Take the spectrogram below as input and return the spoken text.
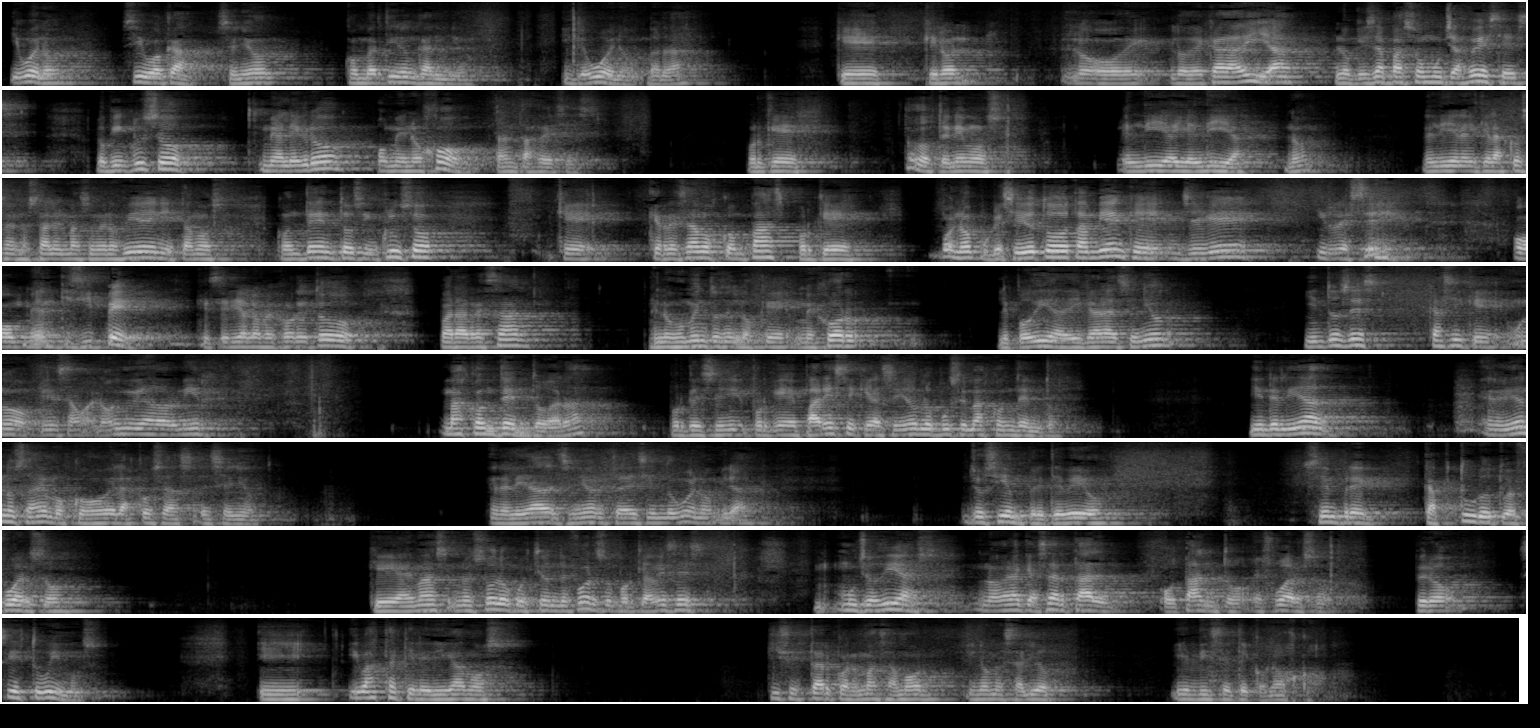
Y bueno, sigo acá, Señor, convertido en cariño. Y qué bueno, ¿verdad? Que, que lo, lo, de, lo de cada día, lo que ya pasó muchas veces, lo que incluso me alegró o me enojó tantas veces. Porque todos tenemos el día y el día, ¿no? El día en el que las cosas nos salen más o menos bien y estamos contentos, incluso que, que rezamos con paz porque, bueno, porque se dio todo tan bien que llegué y recé o me anticipé, que sería lo mejor de todo, para rezar en los momentos en los que mejor le podía dedicar al Señor. Y entonces casi que uno piensa, bueno, hoy me voy a dormir más contento, ¿verdad? Porque, porque parece que al Señor lo puse más contento. Y en realidad, en realidad no sabemos cómo ve las cosas el Señor. En realidad el Señor está diciendo, bueno, mira, yo siempre te veo, siempre capturo tu esfuerzo, que además no es solo cuestión de esfuerzo, porque a veces, muchos días, no habrá que hacer tal o tanto esfuerzo, pero sí estuvimos. Y, y basta que le digamos, quise estar con más amor y no me salió. Y él dice, te conozco.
